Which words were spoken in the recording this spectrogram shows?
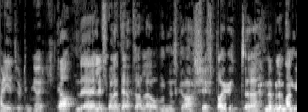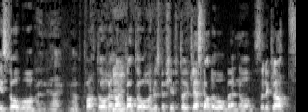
helgetur til New York? Ja, det er livskvalitet. Eller om du skal skifte ut uh, møblementet i stua hvert år eller hvert år, og du skal skifte ut klesgarderoben. Så det er klart,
